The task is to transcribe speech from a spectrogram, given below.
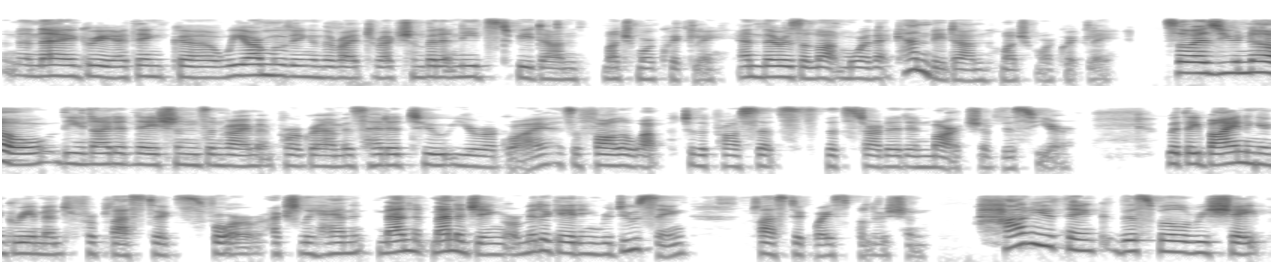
And I agree. I think uh, we are moving in the right direction, but it needs to be done much more quickly. And there is a lot more that can be done much more quickly. So, as you know, the United Nations Environment Program is headed to Uruguay as a follow up to the process that started in March of this year, with a binding agreement for plastics for actually man- managing or mitigating, reducing plastic waste pollution. How do you think this will reshape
